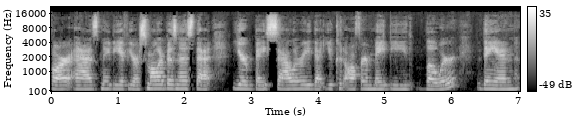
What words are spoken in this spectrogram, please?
far as maybe if you're a smaller business that your base salary that you could offer may be lower than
